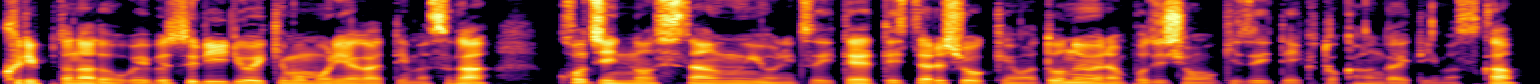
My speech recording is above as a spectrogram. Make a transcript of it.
クリプトなど Web3 領域も盛り上がっていますが、個人の資産運用についてデジタル証券はどのようなポジションを築いていくと考えていますか？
